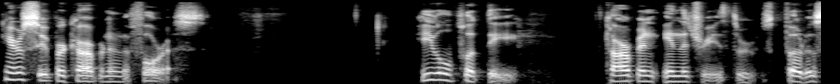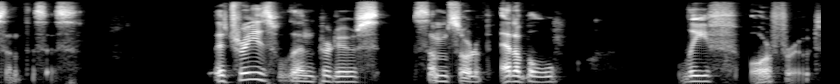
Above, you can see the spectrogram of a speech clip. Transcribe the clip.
Here's supercarbon in the forest. He will put the carbon in the trees through photosynthesis. The trees will then produce some sort of edible leaf or fruit.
